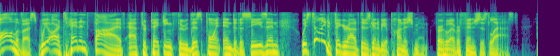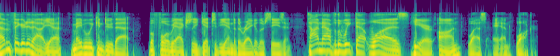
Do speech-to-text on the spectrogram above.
all of us. We are 10 and 5 after picking through this point into the season. We still need to figure out if there's going to be a punishment for whoever finishes last. Haven't figured it out yet. Maybe we can do that before we actually get to the end of the regular season. Time now for the week that was here on Wes and Walker.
